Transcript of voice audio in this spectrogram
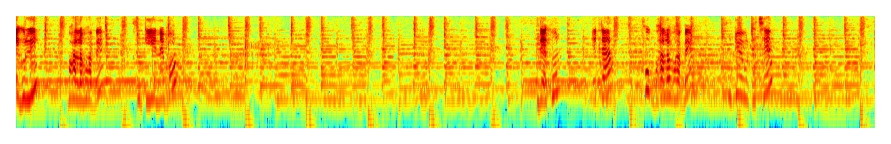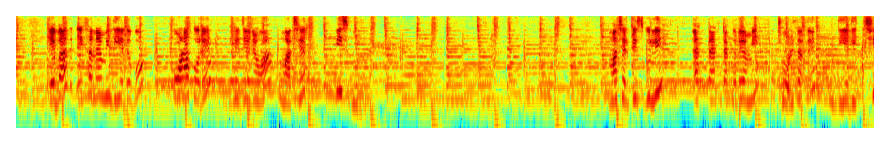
এগুলি ভালোভাবে ফুটিয়ে নেব। দেখুন, এটা খুব ভালোভাবে ফুটে উঠেছে। এবার এখানে আমি দিয়ে দেব কড়া করে ভেজে নেওয়া মাছের পিসগুলি। মাছের পিসগুলি একটা একটা করে আমি ঝোলটাতে দিয়ে দিচ্ছি।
